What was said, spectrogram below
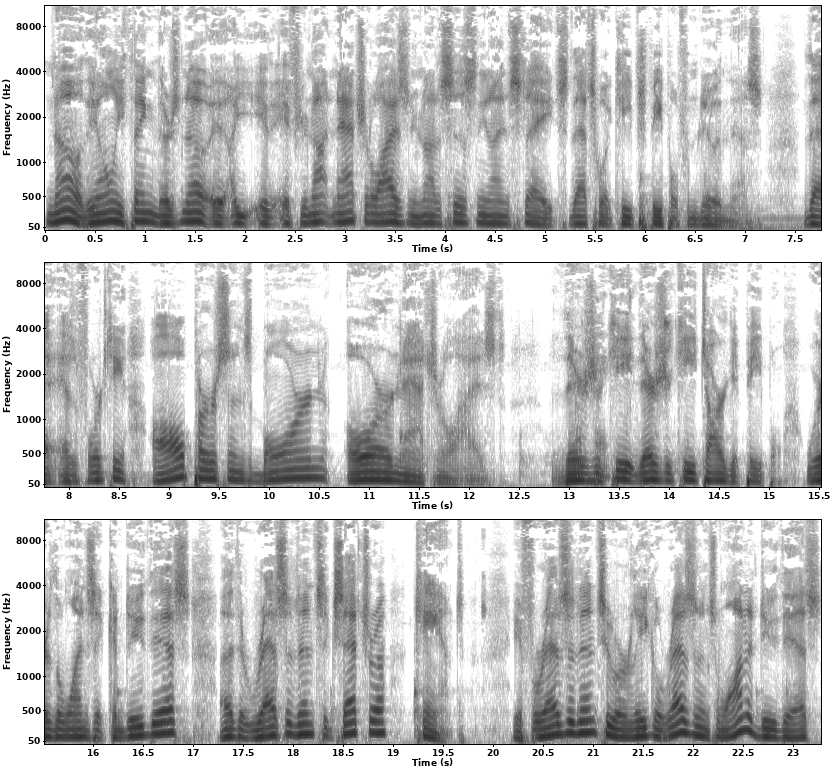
No, the only thing there's no if, if you're not naturalized and you're not a citizen of the United States, that's what keeps people from doing this. That as a 14, all persons born or naturalized. There's your key. There's your key target people. We're the ones that can do this. Other residents, etc., can't. If residents who are legal residents want to do this,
